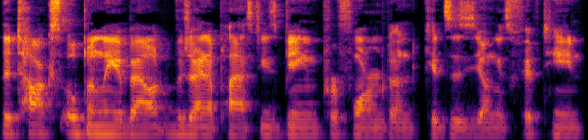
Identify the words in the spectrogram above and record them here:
that talks openly about vaginoplasties being performed on kids as young as 15.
